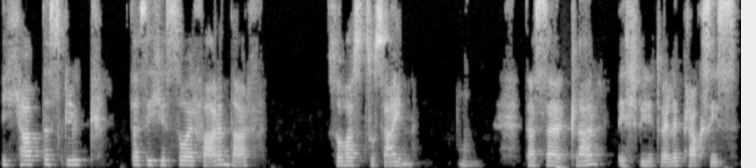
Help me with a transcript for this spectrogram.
Ich habe das Glück, dass ich es so erfahren darf, sowas zu sein. Mhm. Das äh, klar ist spirituelle Praxis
